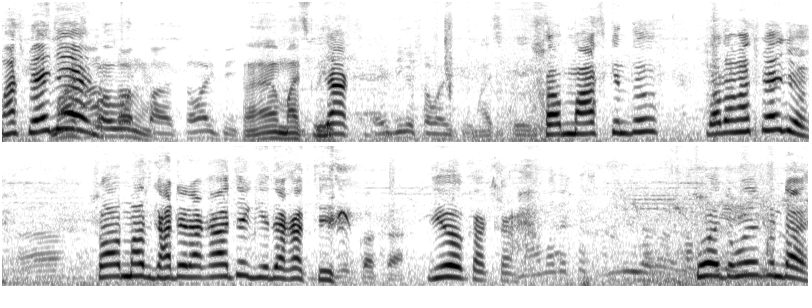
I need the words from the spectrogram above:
মাছ পেয়েছেন? পেয়েছে হ্যাঁ মাছ যাক। সবাই মাছ পেয়েছি। সব মাছ কিন্তু দাদা মাছ পেয়েছ? সব মাছ ঘাটে রাখা আছে গিয়ে দেখাচ্ছি। জিও কাকা। কই তোমাদের কোনটায়?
